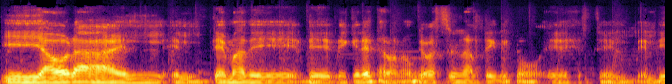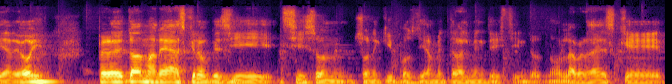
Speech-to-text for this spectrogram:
Y ahora el, el tema de, de, Querétaro, ¿no? que va a estrenar técnico este, el, día de hoy. Pero de todas maneras creo que sí, sí son, son equipos diametralmente distintos. ¿no? La verdad es que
